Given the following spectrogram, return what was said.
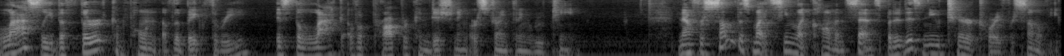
Lastly, the third component of the big three is the lack of a proper conditioning or strengthening routine. Now, for some, this might seem like common sense, but it is new territory for some of you.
